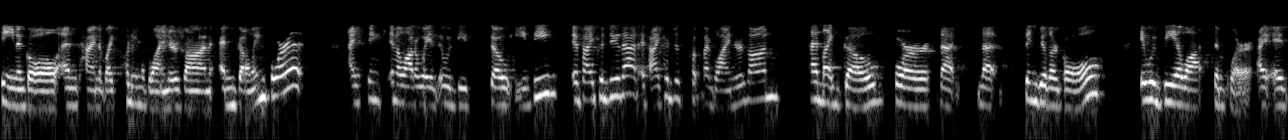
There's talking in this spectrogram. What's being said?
seeing a goal and kind of like putting the blinders on and going for it. I think in a lot of ways it would be so easy if I could do that. If I could just put my blinders on and like go for that that singular goal, it would be a lot simpler. I, I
